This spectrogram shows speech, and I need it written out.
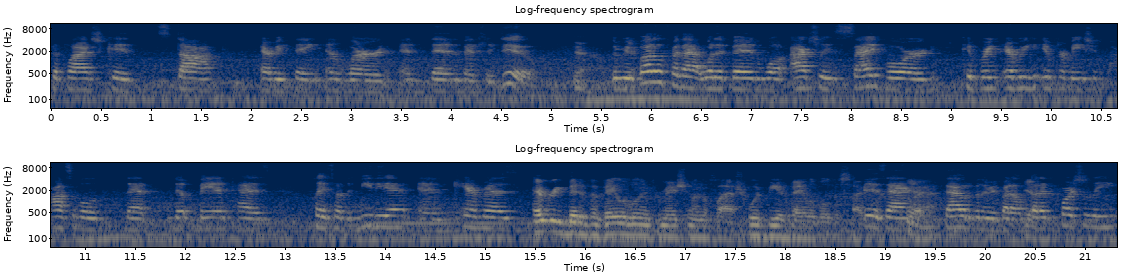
the Flash could stop everything and learn and then eventually do. Yeah. The rebuttal for that would have been, well, actually, Cyborg could bring every information possible that no man has placed on the media and cameras. Every bit of available information on the Flash would be available to Cyborg. Exactly. Yeah. That would have been the rebuttal. Yeah. But unfortunately,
